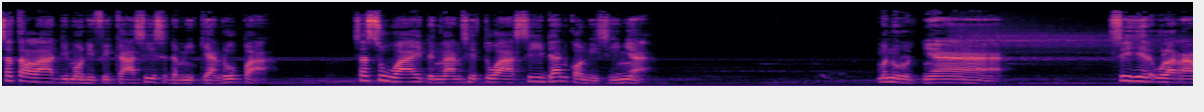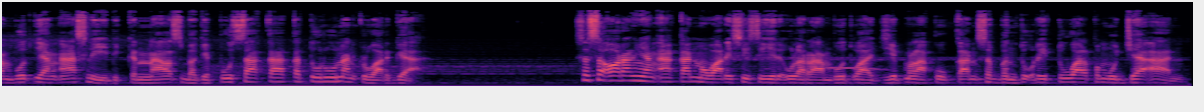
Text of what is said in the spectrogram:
setelah dimodifikasi sedemikian rupa sesuai dengan situasi dan kondisinya. Menurutnya, Sihir ular rambut yang asli dikenal sebagai pusaka keturunan keluarga. Seseorang yang akan mewarisi sihir ular rambut wajib melakukan sebentuk ritual pemujaan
